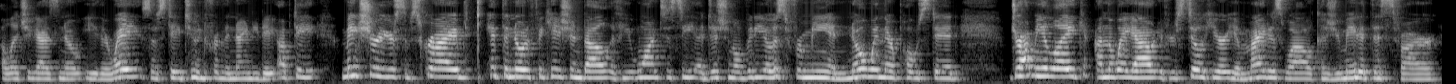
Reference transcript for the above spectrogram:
I'll let you guys know either way. So stay tuned for the 90 day update. Make sure you're subscribed, hit the notification bell if you want to see additional videos from me and know when they're posted. Drop me a like on the way out. If you're still here, you might as well because you made it this far.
